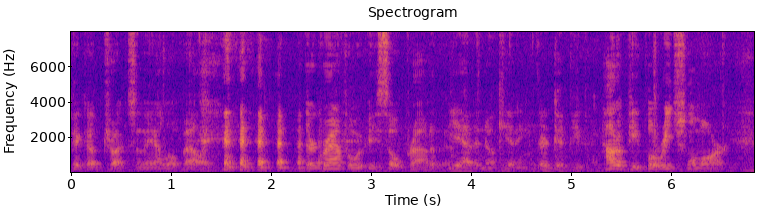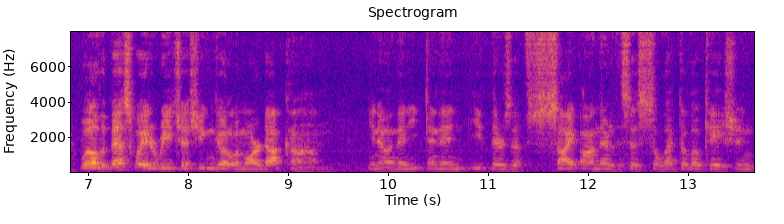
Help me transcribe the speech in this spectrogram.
pickup trucks in the Antelope Valley. Their grandpa would be so proud of them. Yeah, they're no kidding, they're good people. How do people reach Lamar? Well, the best way to reach us, you can go to lamar.com, you know, and then, and then you- there's a site on there that says select a location.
